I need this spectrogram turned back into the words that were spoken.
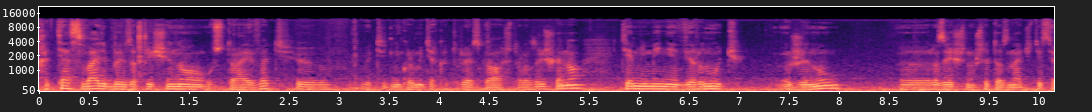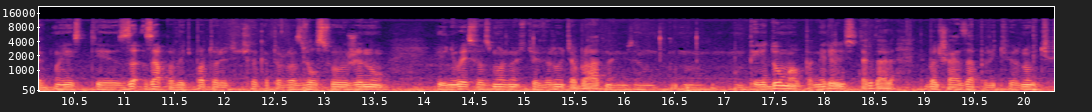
Хотя свадьбы запрещено устраивать э, в эти дни, кроме тех, которые я сказал, что разрешено, тем не менее вернуть жену э, разрешено. Что это значит? Если есть заповедь по Торе, человек, который развел свою жену, и у него есть возможность ее вернуть обратно, не знаю, передумал, помирились и так далее, это большая заповедь вернуть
